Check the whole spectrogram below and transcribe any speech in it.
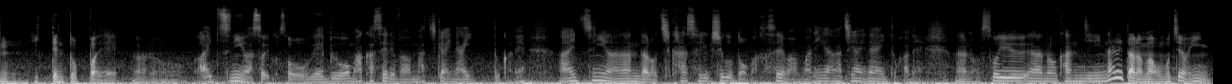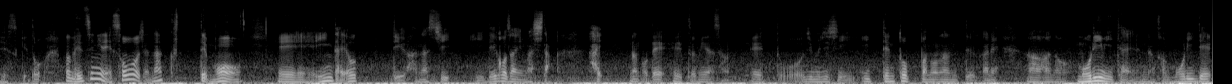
うん、一点突破で、あの、あいつにはそれこそウェブを任せれば間違いないとかね、あいつにはなんだろう、力仕事を任せれば間違いないとかね、あの、そういうあの感じになれたらまあもちろんいいんですけど、まあ、別にね、そうじゃなくても、えー、いいんだよってっていう話でございました。はい。なので、えっ、ー、と、皆さん、えっ、ー、と、自分自身一点突破のなんていうかね、あの、森みたいな、なんか森で、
